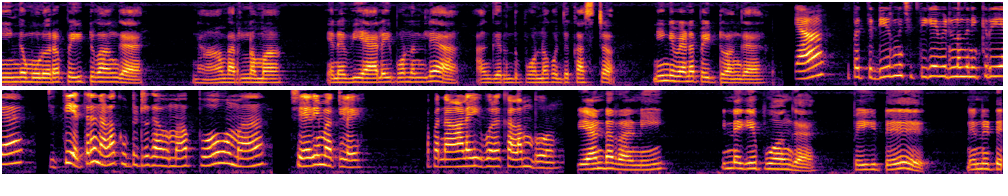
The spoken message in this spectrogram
நீங்கள் மூணு பேரும் போயிட்டு வாங்க. நான் வரலம்மா. என்னை வேலைக்கு போனேன் இல்லையா? அங்கேருந்து போனால் கொஞ்சம் கஷ்டம். நீங்கள் வேணா போயிட்டு வாங்க. ஏன் இப்போ திடீர்னு சித்திக்கே வீட்டில் வந்து நிற்கிறிய சித்தி எத்தனை நாளாக கூப்பிட்டுட்டு இருக்காவம்மா? போவோம்மா. சரி மக்களே அப்போ நாளைக்கு கூட கிளம்புவோம். வேண்டாம் ராணி. இன்னைக்கே போவாங்க. போய்கிட்டு நின்றுட்டு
